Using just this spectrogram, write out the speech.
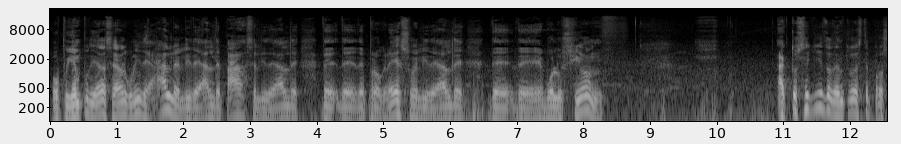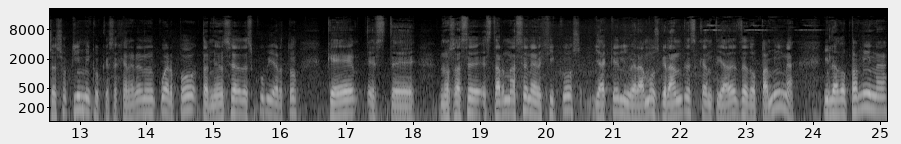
o bien pudiera ser algún ideal, el ideal de paz, el ideal de, progreso, el ideal de evolución. Acto seguido, dentro de este proceso químico que se genera en el cuerpo, también se ha descubierto que este, nos hace estar más enérgicos ya que liberamos grandes cantidades de dopamina. Y la dopamina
